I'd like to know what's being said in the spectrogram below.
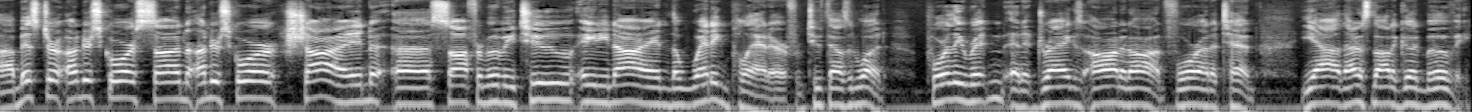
Uh, Mr. underscore Sun underscore Shine uh, saw for movie 289 The Wedding Planner from 2001. Poorly written and it drags on and on. 4 out of 10. Yeah, that is not a good movie.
